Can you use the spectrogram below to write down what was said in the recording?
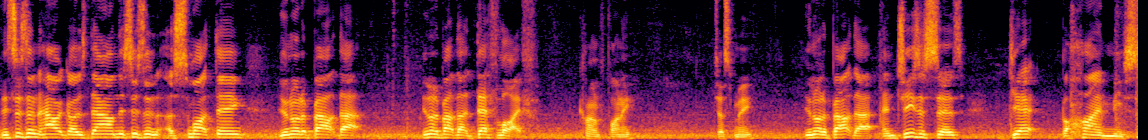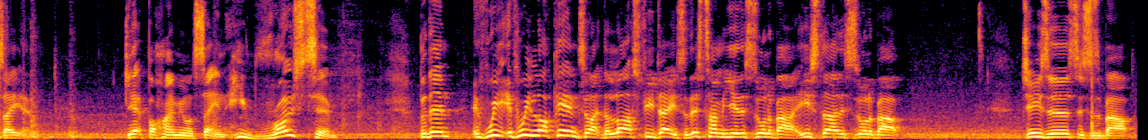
This isn't how it goes down. This isn't a smart thing. You're not about that. You're not about that death life. Kind of funny. Just me. You're not about that. And Jesus says, Get behind me, Satan. Get behind me on Satan. He roasts him. But then if we if we lock into like the last few days, so this time of year, this is all about Easter, this is all about Jesus, this is about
